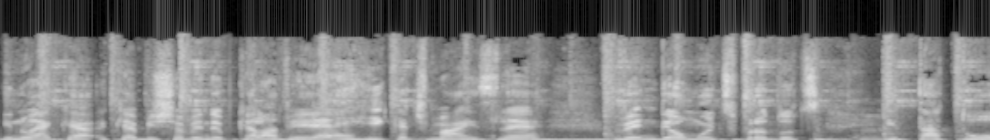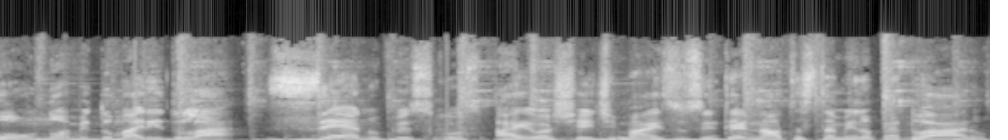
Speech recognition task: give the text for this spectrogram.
E não é que a, que a bicha vendeu, porque ela vende, ela é rica demais, né? Vendeu muitos produtos e tatuou o nome do marido lá, Zé, no pescoço. Ai, eu achei demais. Os internautas também não perdoaram.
